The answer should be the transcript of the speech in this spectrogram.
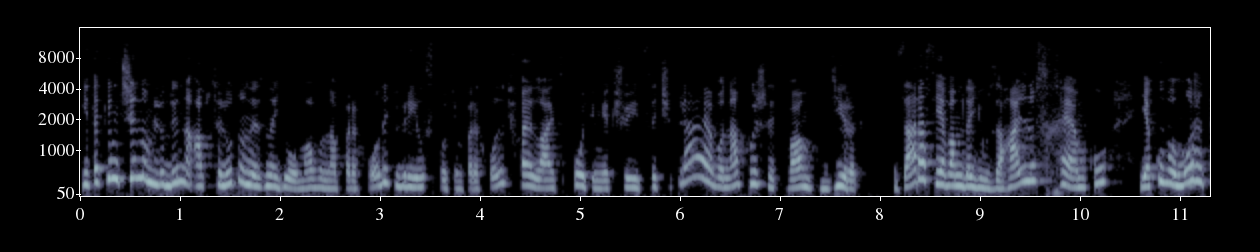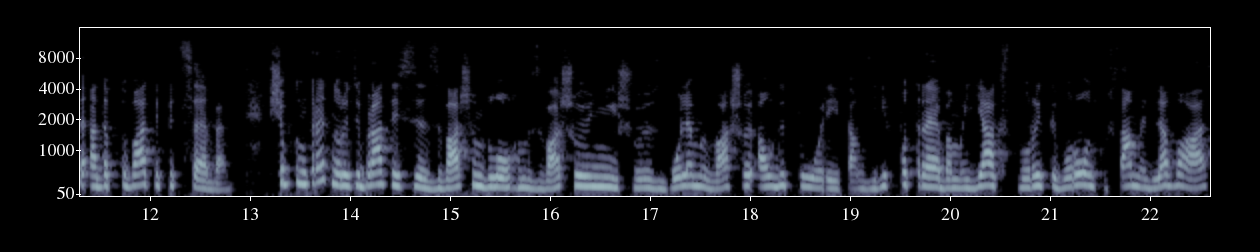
І таким чином людина абсолютно незнайома. Вона переходить в Reels, потім переходить в Highlights, Потім, якщо її це чіпляє, вона пише вам в Дірект. Зараз я вам даю загальну схемку, яку ви можете адаптувати під себе, щоб конкретно розібратися з вашим блогом, з вашою нішою, з болями вашої аудиторії, там, з їх потребами, як створити воронку саме для вас,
